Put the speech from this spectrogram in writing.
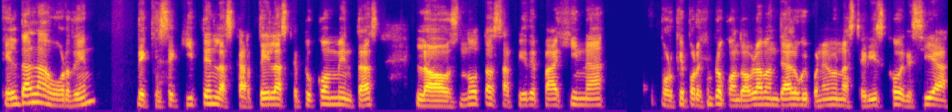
él da la orden de que se quiten las cartelas que tú comentas, las notas a pie de página, porque, por ejemplo, cuando hablaban de algo y ponían un asterisco, decía,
